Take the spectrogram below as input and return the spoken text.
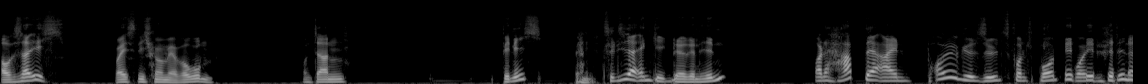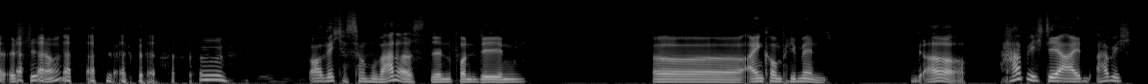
Außer ich. Weiß nicht mal mehr warum. Und dann bin ich zu dieser Endgegnerin hin und hab der einen vollgesülzt von Sportfreunden Stiller. Äh, äh, oh, welcher Song war das denn von den äh, Ein Kompliment? Ja. Hab ich der ein, hab ich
